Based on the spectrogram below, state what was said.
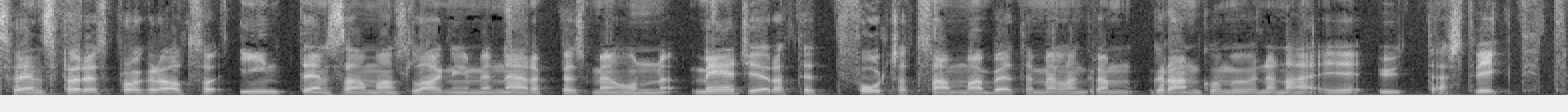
Svensk förespråkar alltså inte en sammanslagning med Närpes, men hon medger att ett fortsatt samarbete mellan grannkommunerna är ytterst viktigt.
